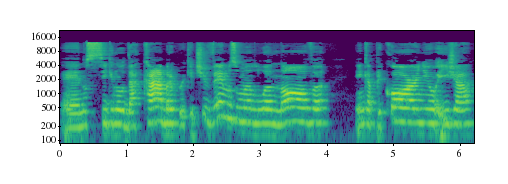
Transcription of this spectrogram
É, no signo da cabra, porque tivemos uma lua nova em Capricórnio e já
